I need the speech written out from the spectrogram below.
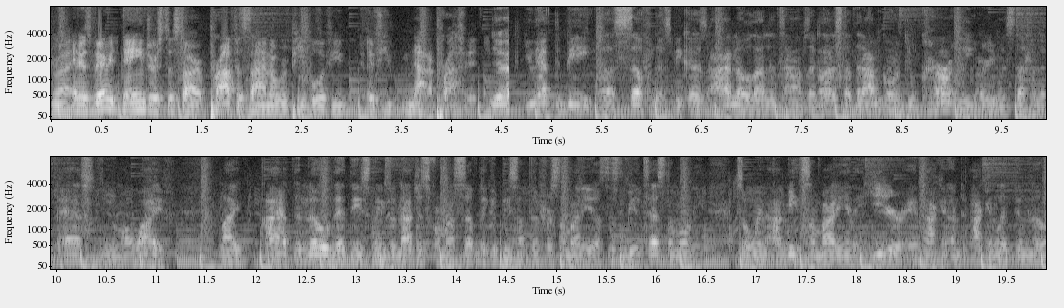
Right. and it's very dangerous to start prophesying over people if you if you're not a prophet Yeah. You have to be uh, selfless because I know a lot of the times, like a lot of stuff that I'm going through currently, or even stuff in the past, you know, my wife, like I have to know that these things are not just for myself; they could be something for somebody else. This could be a testimony. So when I meet somebody in a year, and I can I can let them know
